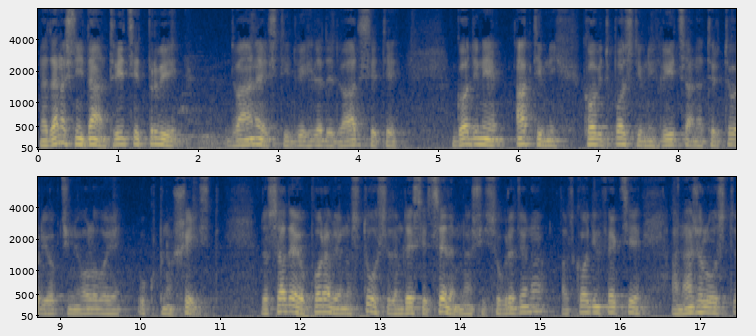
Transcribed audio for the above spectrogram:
Na današnji dan, 31.12.2020 godine, aktivnih COVID pozitivnih lica na teritoriji općine Olovo je ukupno šest. Do sada je oporavljeno 177 naših sugrađana od COVID infekcije, a nažalost e,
